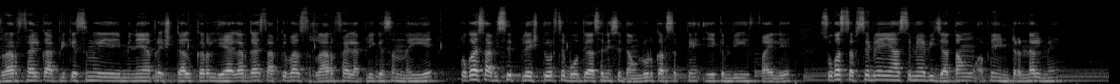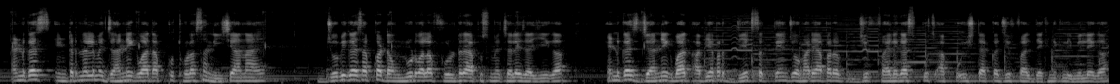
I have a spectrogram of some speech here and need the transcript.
रार फ़ाइल का एप्लीकेशन मैंने यहाँ पर इंस्टॉल कर लिया है। अगर गैस आपके पास रार फ़ाइल एप्लीकेशन नहीं है तो गैस आप इसे प्ले स्टोर से बहुत ही आसानी से डाउनलोड कर सकते हैं। एक एम की फ़ाइल है। सो गैस सबसे पहले यहाँ से मैं अभी जाता हूँ अपने इंटरनल में। एंड गैस इंटरनल में जाने के बाद आपको थोड़ा सा नीचे आना है। जो भी गैस आपका डाउनलोड वाला फोल्डर है, आप उसमें चले जाइएगा। एंड गैस जाने के बाद आप यहाँ पर देख सकते हैं, जो हमारे यहाँ पर जिप फ़ाइल है गैस कुछ आपको इस टाइप का जिप फ़ाइल देखने के लिए मिलेगा।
